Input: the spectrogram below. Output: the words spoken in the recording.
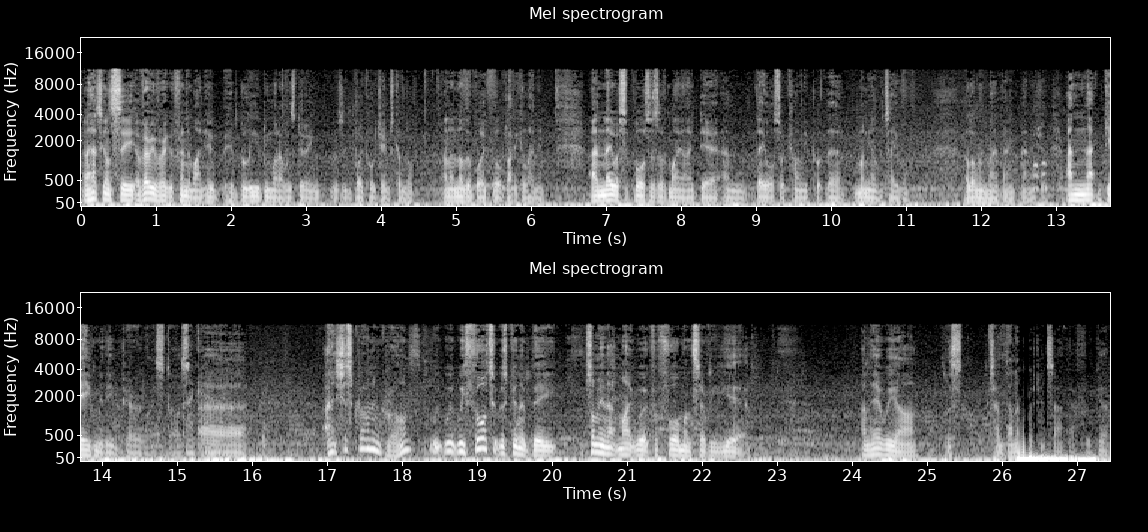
And I had to go and see a very, very good friend of mine who, who believed in what I was doing. There was a boy called James Kundal and another boy called Vladimir Lenin. And they were supporters of my idea and they also kindly put their money on the table along with my bank manager. And that gave me the Imperial Ice Stars. Okay. Uh, and it's just grown and grown. We, we, we thought it was going to be something that might work for four months every year. And here we are, this 10th anniversary in South Africa,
